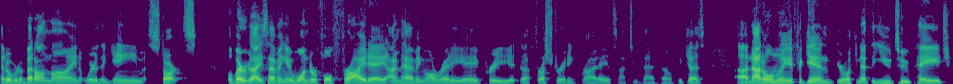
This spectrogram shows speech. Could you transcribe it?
Head over to Bet Online where the game starts. Hope everybody's having a wonderful Friday. I'm having already a pretty uh, frustrating Friday. It's not too bad, though, because uh, not only if, again, you're looking at the YouTube page,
